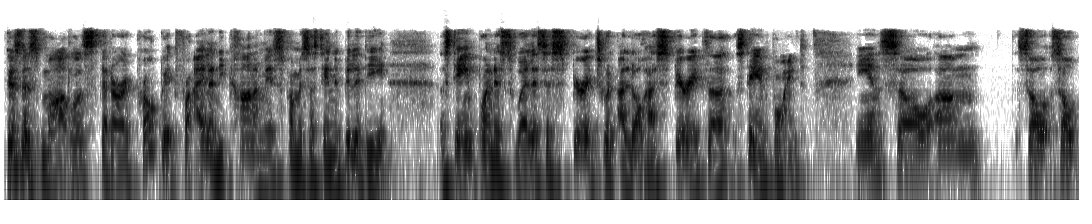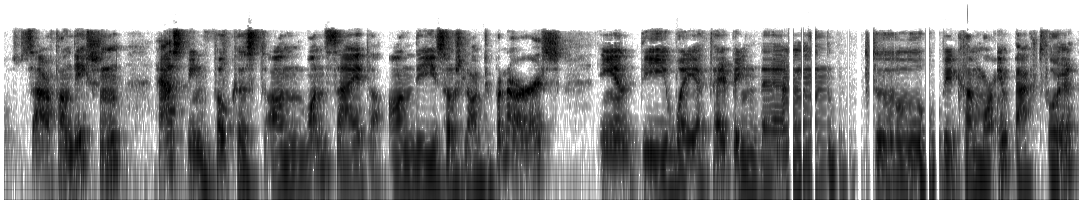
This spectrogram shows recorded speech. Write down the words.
business models that are appropriate for island economies from a sustainability standpoint as well as a spiritual aloha spirit uh, standpoint. And so, um, so, so our foundation has been focused on one side on the social entrepreneurs and the way of helping them to become more impactful.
